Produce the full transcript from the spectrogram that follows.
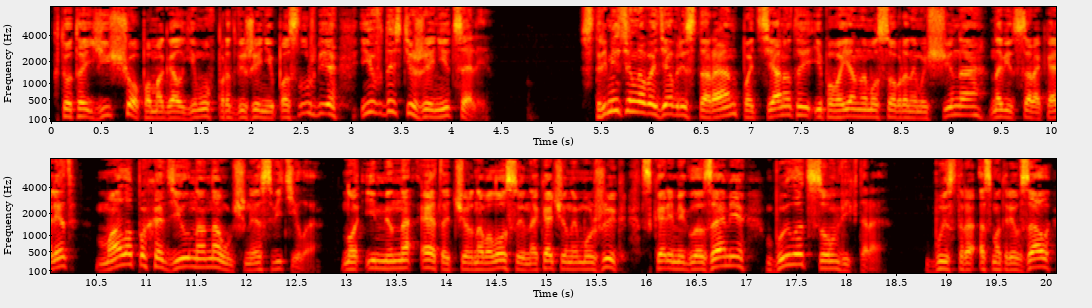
Кто-то еще помогал ему в продвижении по службе и в достижении цели. Стремительно войдя в ресторан, подтянутый и по-военному собранный мужчина, на вид 40 лет, мало походил на научное светило. Но именно этот черноволосый накачанный мужик с карими глазами был отцом Виктора. Быстро осмотрев зал,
